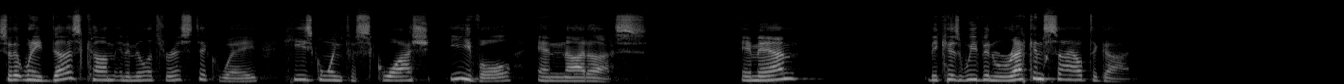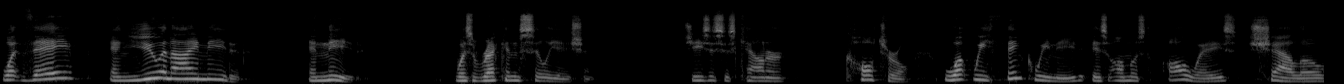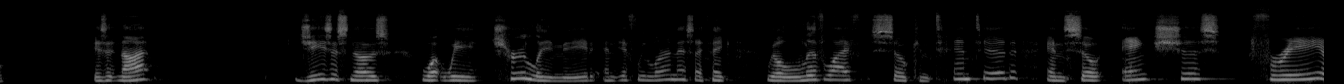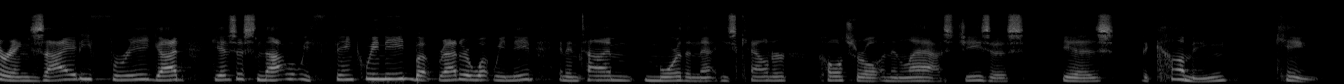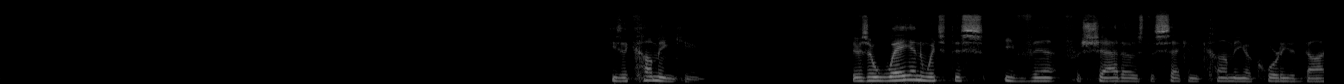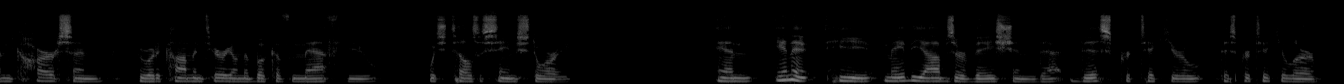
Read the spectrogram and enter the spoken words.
so that when he does come in a militaristic way, he's going to squash evil and not us. Amen? Because we've been reconciled to God. What they and you and I needed and need was reconciliation. Jesus is countercultural. What we think we need is almost always shallow, is it not? Jesus knows what we truly need. And if we learn this, I think we'll live life so contented and so anxious free or anxiety free. God gives us not what we think we need, but rather what we need. And in time, more than that, He's countercultural. And then last, Jesus is the coming King. He's a coming king. There's a way in which this event foreshadows the second coming, according to Don Carson, who wrote a commentary on the book of Matthew, which tells the same story. And in it, he made the observation that this particular, this particular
